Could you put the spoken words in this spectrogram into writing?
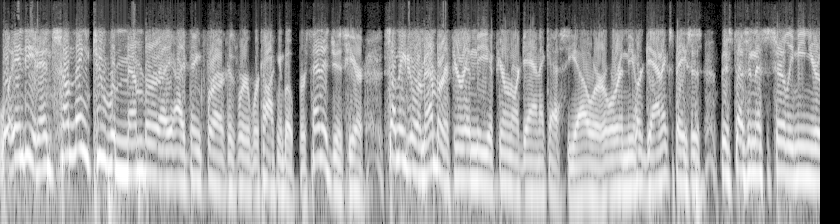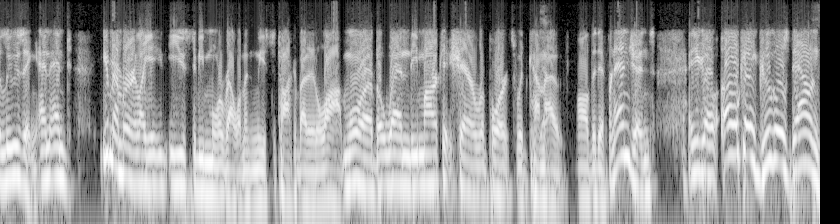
Well, indeed, and something to remember, I, I think, for because we're we're talking about percentages here. Something to remember if you're in the if you're an organic SEO or, or in the organic spaces, this doesn't necessarily mean you're losing. And and you remember, like it, used to be more relevant. And we used to talk about it a lot more. But when the market share reports would come out, all the different engines, and you go, oh, okay, Google's down,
